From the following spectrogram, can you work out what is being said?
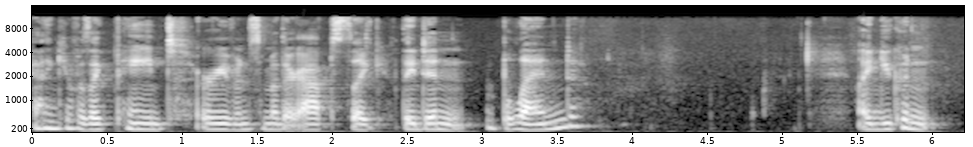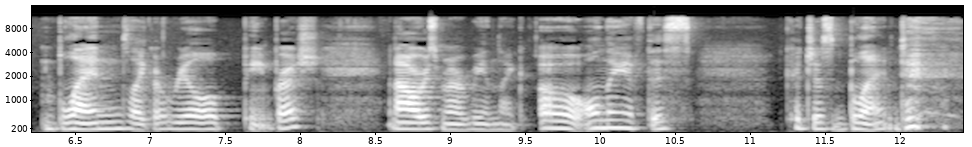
I think it was like Paint or even some other apps, like they didn't blend. Like you couldn't blend like a real paintbrush. And I always remember being like, oh, only if this could just blend.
